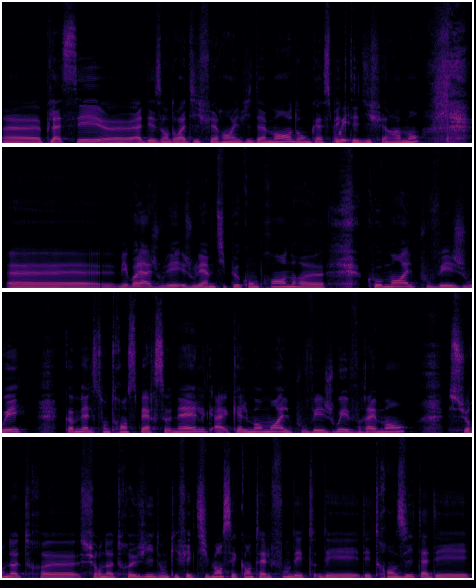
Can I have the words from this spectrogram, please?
euh, placées euh, à des endroits différents évidemment, donc aspectées différemment. mais voilà, je voulais, je voulais un petit peu comprendre comment elles pouvaient jouer, comme elles sont transpersonnelles, à quel moment elles pouvaient jouer vraiment sur notre, sur notre vie. Donc effectivement, c'est quand elles font des, des, des transits à des,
